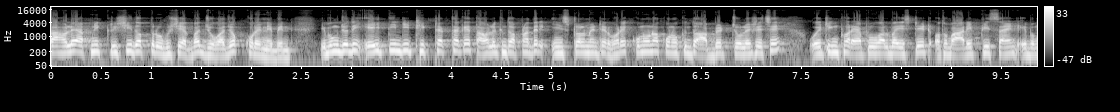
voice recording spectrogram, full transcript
তাহলে আপনি কৃষি দপ্তর অফিসে একবার যোগাযোগ করে নেবেন। এবং যদি এই তিনটি ঠিকঠাক থাকে, তাহলে কিন্তু আপনাদের ইনস্টলমেন্টের ঘরে কোনো না কোনো কিন্তু আপডেট চলে এসেছে। Waiting for approval by state অথবা আরএফটি সাইন্ড এবং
